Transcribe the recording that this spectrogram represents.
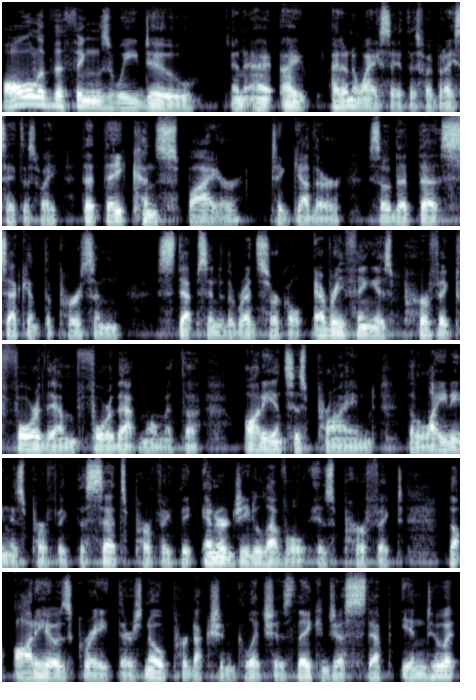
all of the things we do, and I, I, I don't know why I say it this way, but I say it this way, that they conspire together so that the second the person steps into the red circle, everything is perfect for them for that moment. The audience is primed. The lighting is perfect. The set's perfect. The energy level is perfect. The audio is great. There's no production glitches. They can just step into it.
